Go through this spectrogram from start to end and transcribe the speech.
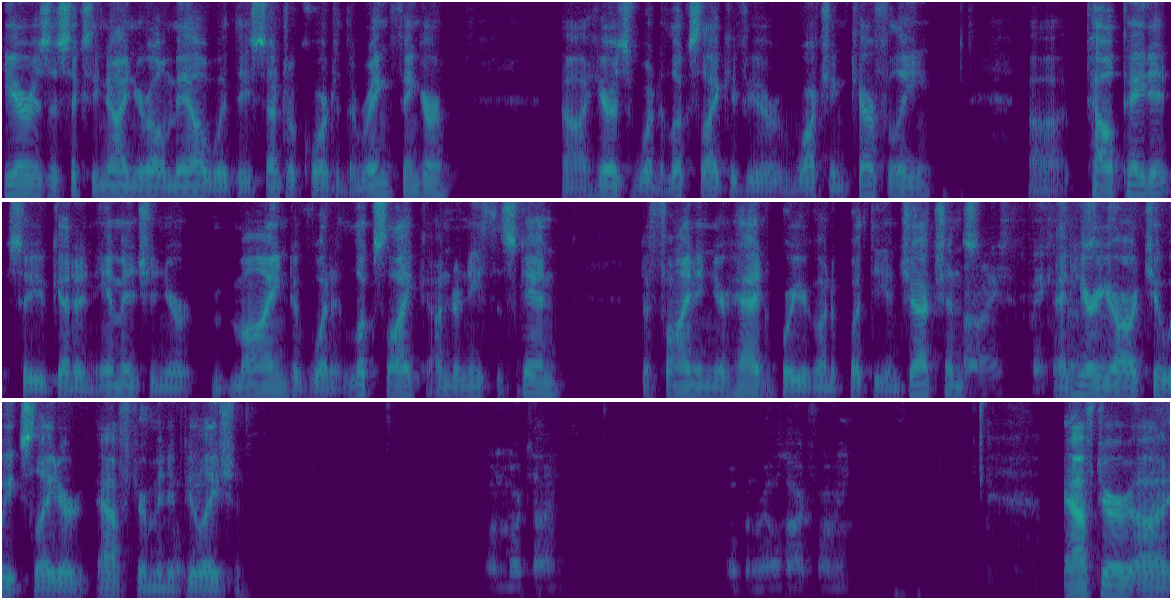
Here is a 69-year-old male with the central cord to the ring finger. Uh, here's what it looks like if you're watching carefully. Uh, palpate it so you get an image in your mind of what it looks like underneath the skin. Define in your head where you're going to put the injections. All right. And here you are two weeks later after manipulation. One more time. Open real hard for me. After uh,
